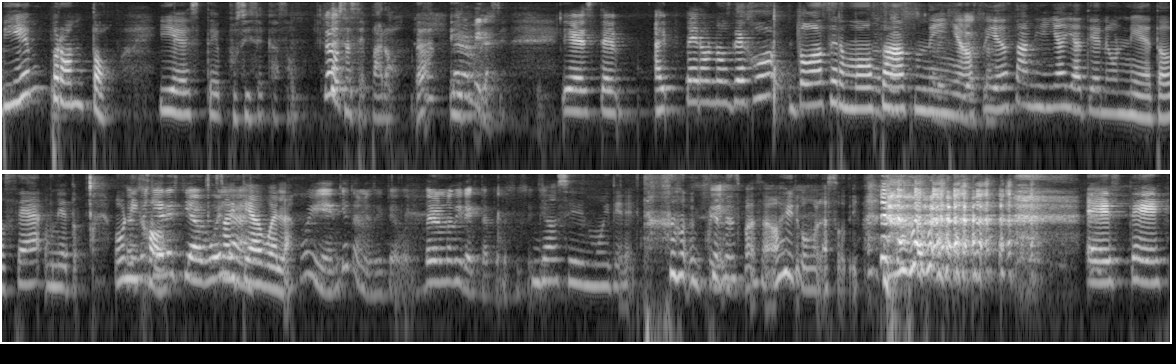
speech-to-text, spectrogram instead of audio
Bien pronto. Y este, pues sí se casó. Luego se separó, ¿verdad? Pero Y- mira. y este, ay, pero nos dejó dos hermosas niñas. Y esa niña ya tiene un nieto, o sea, un nieto, un hijo. ya eres tía abuela. Soy tía abuela. Muy bien, yo también soy tía abuela, pero no directa, pero sí soy tía. Yo sí, muy directa. ¿Qué les pasa? Ay, cómo las odio. este,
